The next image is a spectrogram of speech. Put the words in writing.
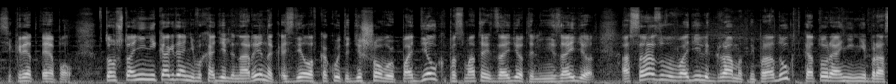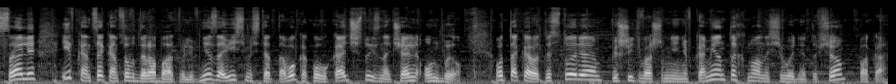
секрет Apple. В том, что они никогда не выходили на рынок, сделав какую-то дешевую подделку, посмотреть, зайдет или не зайдет, а сразу выводили грамотный продукт, который они не бросали и в конце концов дорабатывали, вне зависимости от того, какого качества изначально он был. Вот такая вот история. Пишите ваше мнение в комментах. Ну а на сегодня это все. Пока.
